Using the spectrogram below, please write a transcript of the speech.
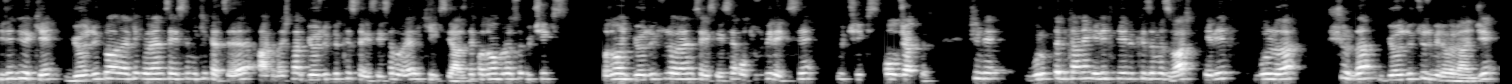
Bize diyor ki gözlüklü olan erkek öğrenci sayısının iki katı arkadaşlar gözlüklü kız sayısı ise buraya 2x yazdık. O zaman burası 3x. O zaman gözlüksüz öğrenci sayısı ise 31 eksi 3x olacaktır. Şimdi grupta bir tane Elif diye bir kızımız var. Elif burada şurada gözlüksüz bir öğrenci.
